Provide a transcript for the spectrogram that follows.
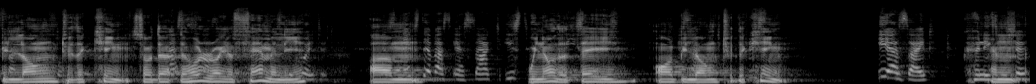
belong to the king. So the, the whole royal family, bedeutet. Das nächste, was sagt, ist, we know that they all belong to the king. ihr seid königliche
